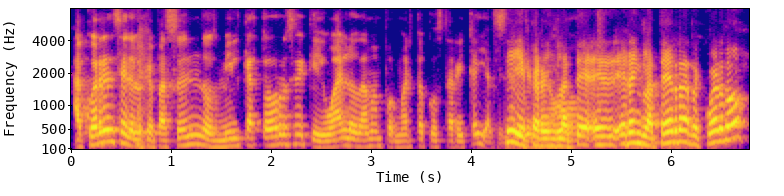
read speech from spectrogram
Acuérdense de lo que pasó en 2014, que igual lo daban por muerto a Costa Rica y al final. Sí, pero Inglaterra, eh, era Inglaterra, recuerdo.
